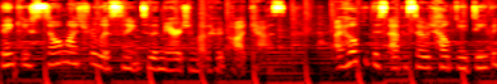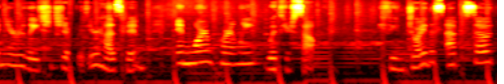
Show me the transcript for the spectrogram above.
Thank you so much for listening to the Marriage and Motherhood podcast. I hope that this episode helped you deepen your relationship with your husband and, more importantly, with yourself. If you enjoyed this episode,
